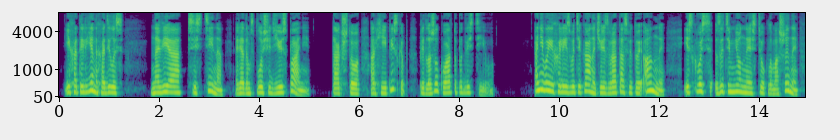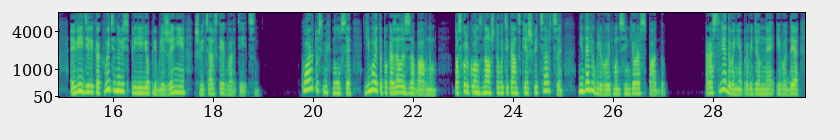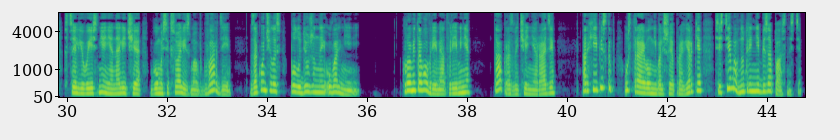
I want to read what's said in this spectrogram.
Их ателье находилось на Виа Систина, рядом с площадью Испании, так что архиепископ предложил Куарту подвести его. Они выехали из Ватикана через врата Святой Анны и сквозь затемненные стекла машины видели, как вытянулись при ее приближении швейцарские гвардейцы. Куарт усмехнулся, ему это показалось забавным, поскольку он знал, что ватиканские швейцарцы недолюбливают монсеньора Спадду. Расследование, проведенное ИВД с целью выяснения наличия гомосексуализма в гвардии, закончилось полудюжинной увольнений. Кроме того, время от времени так, развлечения ради, архиепископ устраивал небольшие проверки системы внутренней безопасности.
